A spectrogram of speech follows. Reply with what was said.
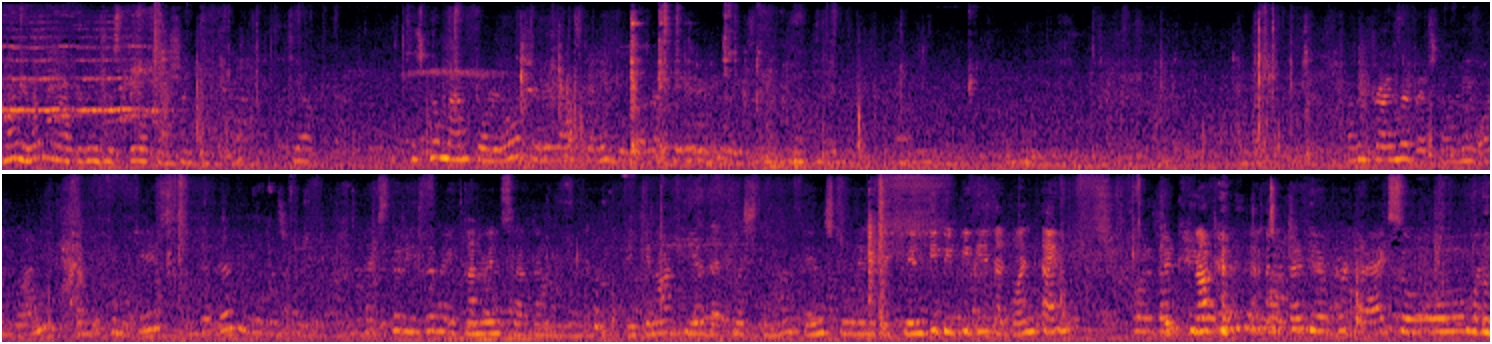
Now you only have to do history of fashion tomorrow. Yeah. Just no ma'am told no, she didn't ask anything. I take it anyway. Try my best only on one, and if in case written, you must That's the reason I convinced Lata They cannot hear that much now. 10 students, 20 PPTs at one time. For that, not, for that you have to drag so much.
